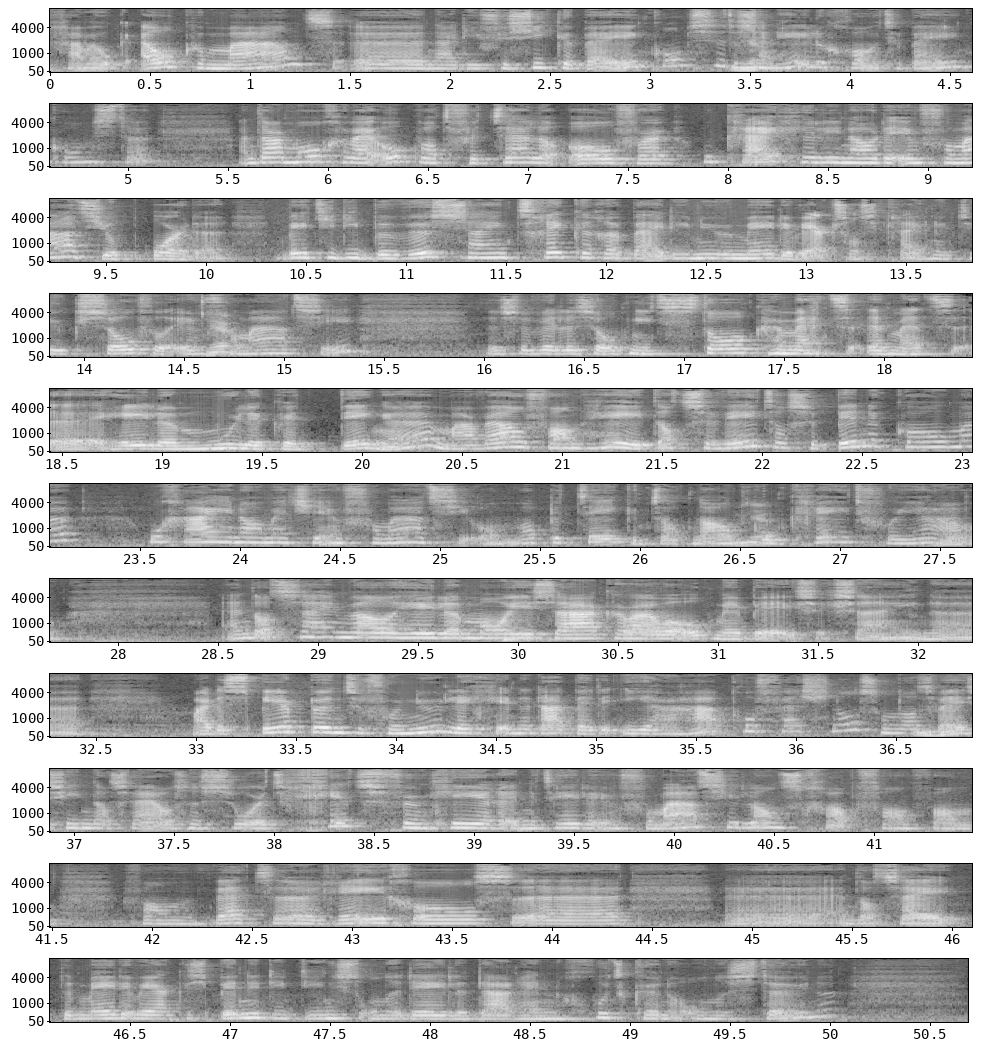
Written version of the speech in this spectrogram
gaan we ook elke maand uh, naar die fysieke bijeenkomsten. Dat zijn hele grote bijeenkomsten. En daar mogen wij ook wat vertellen over hoe krijgen jullie nou de informatie op orde. Een beetje die bewustzijn triggeren bij die nieuwe medewerkers. Want ze krijgen natuurlijk zoveel informatie. Ja. Dus we willen ze ook niet stalken met, eh, met uh, hele moeilijke dingen. Maar wel van, hey, dat ze weten als ze binnenkomen... hoe ga je nou met je informatie om? Wat betekent dat nou concreet voor jou? Ja. En dat zijn wel hele mooie zaken waar we ook mee bezig zijn. Uh, maar de speerpunten voor nu liggen inderdaad bij de IHH-professionals. Omdat mm -hmm. wij zien dat zij als een soort gids fungeren in het hele informatielandschap. Van, van, van wetten, regels... Uh, uh, en dat zij de medewerkers binnen die dienstonderdelen daarin goed kunnen ondersteunen.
